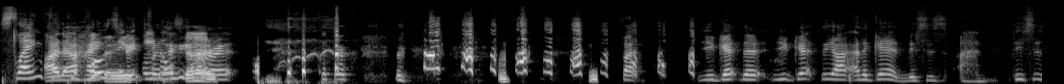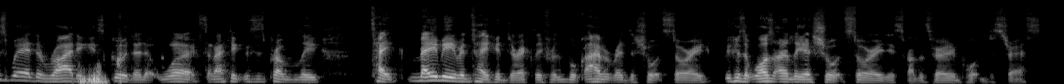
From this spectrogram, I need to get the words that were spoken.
slang for I know, hate proposing when anal I it. but you get the you get the and again this is uh, this is where the writing is good and it works and I think this is probably take maybe even taken directly from the book. I haven't read the short story because it was only a short story. This one is very important to stress,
